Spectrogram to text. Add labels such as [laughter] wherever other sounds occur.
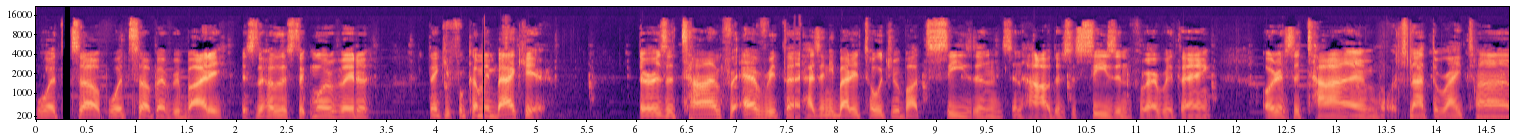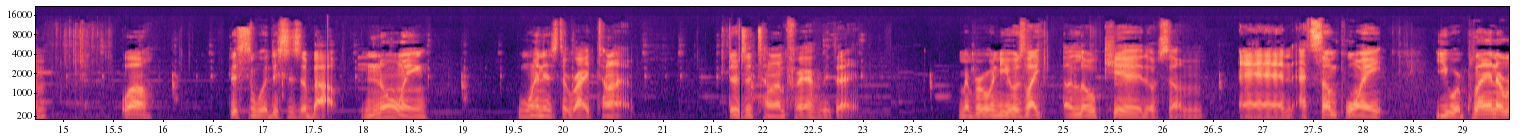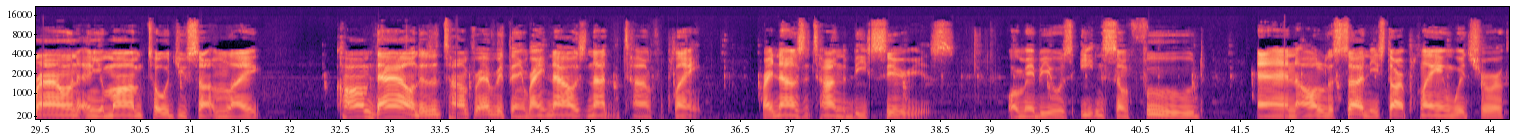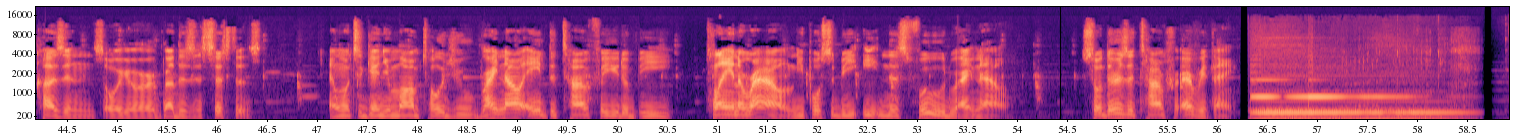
What's up? What's up, everybody? It's the Holistic Motivator. Thank you for coming back here. There is a time for everything. Has anybody told you about seasons and how there's a season for everything? Or there's a time or it's not the right time? Well, this is what this is about knowing when is the right time. There's a time for everything. Remember when you was like a little kid or something, and at some point you were playing around and your mom told you something like, calm down, there's a time for everything. Right now is not the time for playing. Right now is the time to be serious. Or maybe you was eating some food and all of a sudden you start playing with your cousins or your brothers and sisters. And once again, your mom told you, right now ain't the time for you to be playing around. You're supposed to be eating this food right now. So there's a time for everything.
